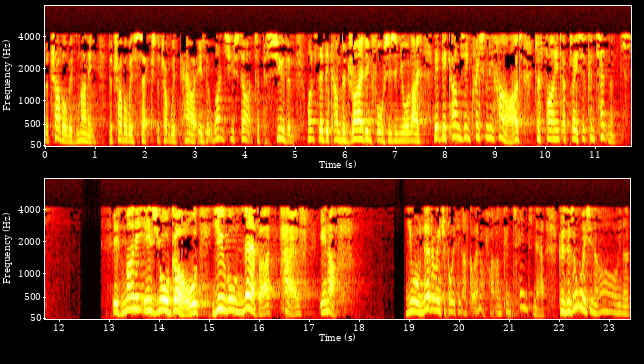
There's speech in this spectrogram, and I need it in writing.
The trouble with money, the trouble with sex, the trouble with power is that once you start to pursue them, once they become the driving forces in your life, it becomes increasingly hard to find a place of contentment. If money is your goal, you will never have enough. You will never reach a point where you think, I've got enough, I'm content now. Because there's always, you know, oh, you know,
